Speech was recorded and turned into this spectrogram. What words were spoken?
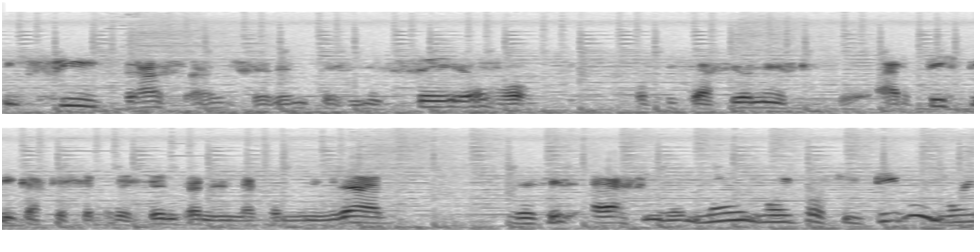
visitas a diferentes museos o, situaciones artísticas que se presentan en la comunidad. Es decir, ha sido muy, muy positivo y muy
